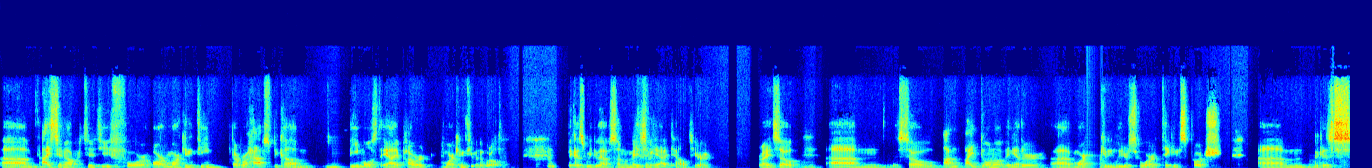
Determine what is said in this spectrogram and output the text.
Um, I see an opportunity for our marketing team to perhaps become the most AI-powered marketing team in the world, because we do have some amazing AI talent here. Right? So, um, so I'm, I don't know of any other uh, marketing leaders who are taking this approach um, because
